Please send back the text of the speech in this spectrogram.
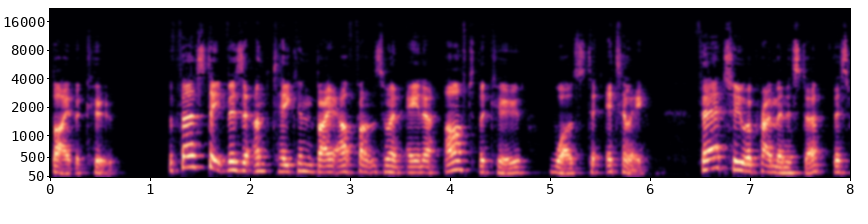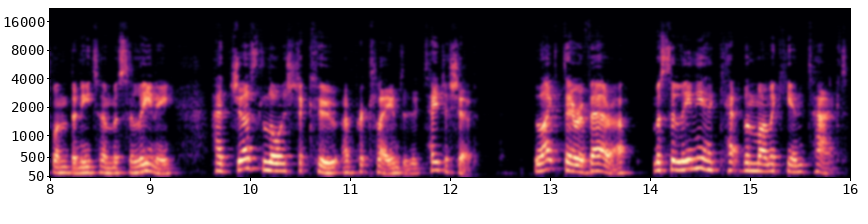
by the coup. The first state visit undertaken by Alfonso and Ena after the coup was to Italy. There too, a prime minister, this one Benito Mussolini, had just launched a coup and proclaimed a dictatorship. Like de Rivera, Mussolini had kept the monarchy intact,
